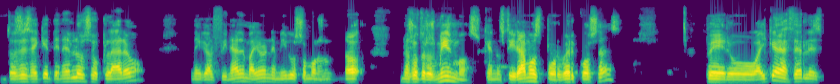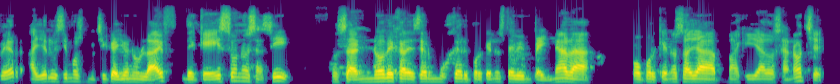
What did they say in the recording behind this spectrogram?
Entonces hay que tenerlo eso claro de que al final el mayor enemigo somos no- nosotros mismos, que nos tiramos por ver cosas, pero hay que hacerles ver, ayer lo hicimos mi chica y yo en un live, de que eso no es así. O sea, no deja de ser mujer porque no esté bien peinada o porque no se haya maquillado esa noche.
